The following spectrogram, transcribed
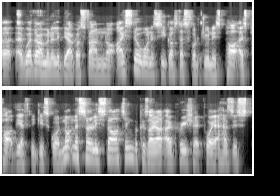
uh, uh, whether I'm an Olympiacos fan or not, I still want to see Kostas Fortounis part as part of the Ethniki squad, not necessarily starting because I, I appreciate Poyet has his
